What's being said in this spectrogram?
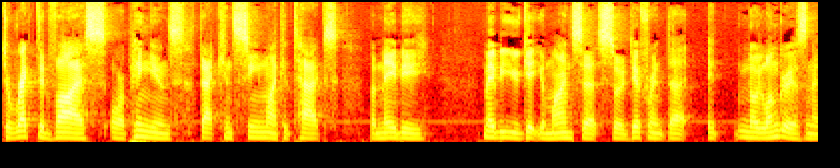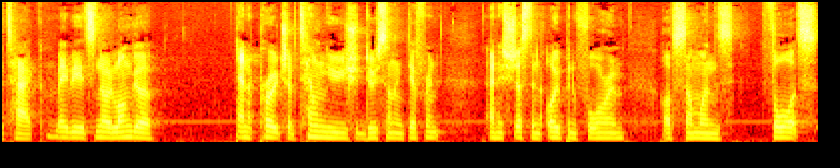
direct advice or opinions that can seem like attacks, but maybe maybe you get your mindset so different that it no longer is an attack. Maybe it's no longer an approach of telling you you should do something different, and it's just an open forum of someone's thoughts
